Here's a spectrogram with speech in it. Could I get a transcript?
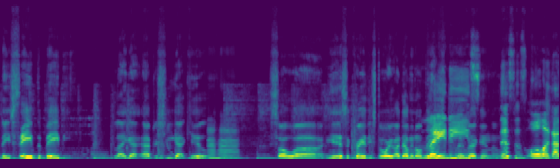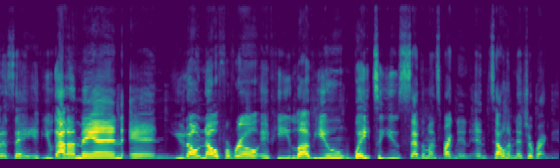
they saved the baby, like after she got killed. Mm-hmm. So uh, yeah, it's a crazy story. I definitely don't think he should be Ladies, let back in though. this is all I gotta say. If you got a man and you don't know for real if he love you, wait till you seven months pregnant and tell him that you're pregnant.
